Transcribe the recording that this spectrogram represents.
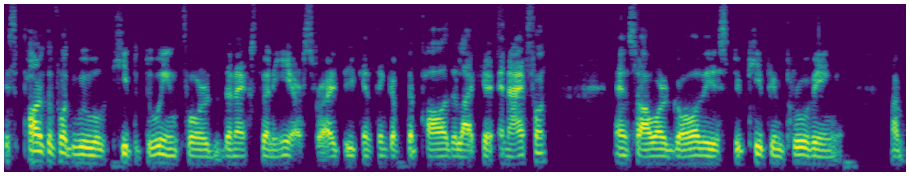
it's part of what we will keep doing for the next 20 years right you can think of the pod like an iphone and so our goal is to keep improving um,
